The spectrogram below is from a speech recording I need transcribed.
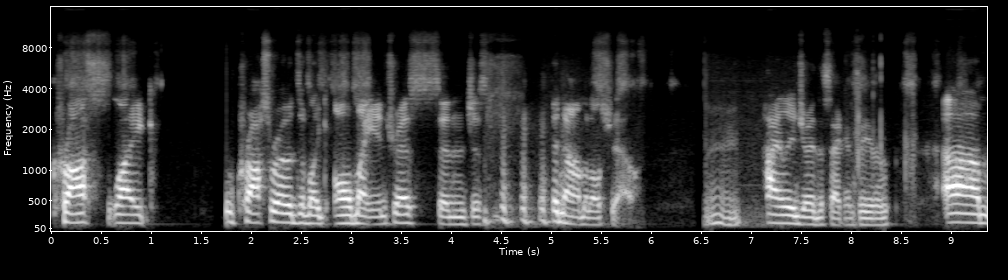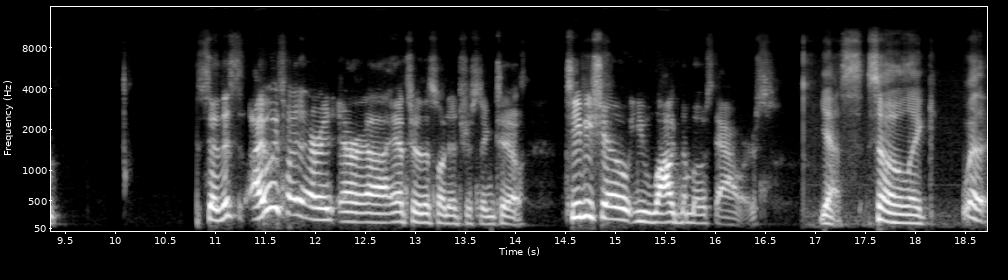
cross like crossroads of like all my interests and just phenomenal show. All right. Highly enjoyed the second season. Um, So this, I always find our, our uh, answer to this one interesting too. TV show you log the most hours. Yes. So like, well,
